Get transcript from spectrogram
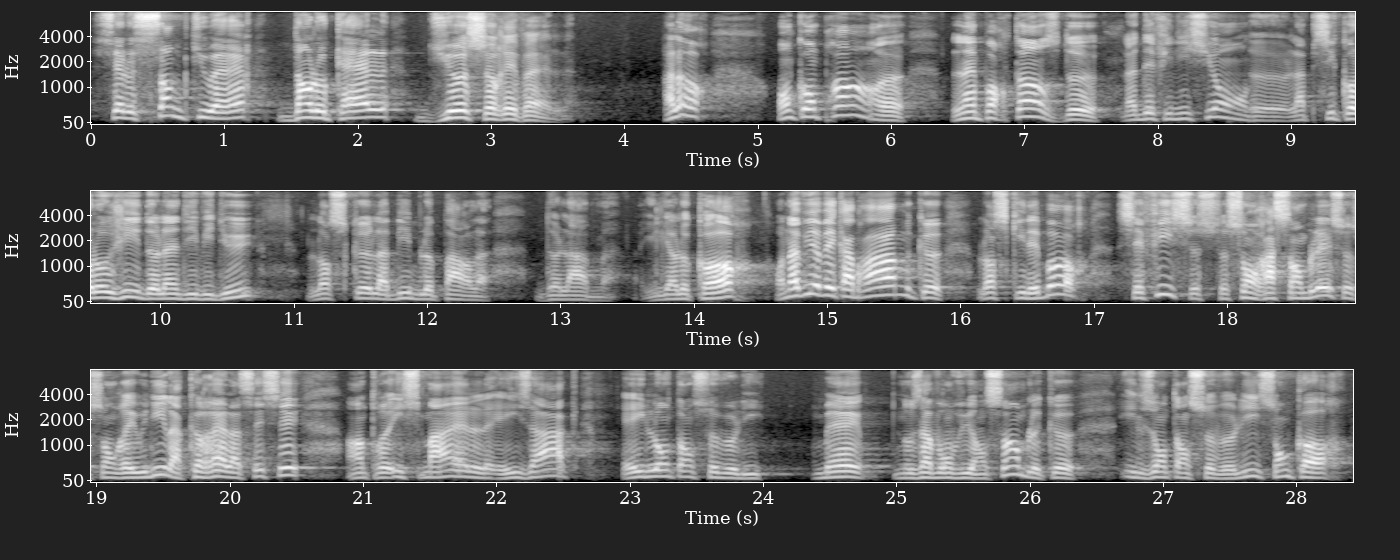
C'est le sanctuaire dans lequel Dieu se révèle. Alors, on comprend euh, l'importance de la définition de la psychologie de l'individu lorsque la Bible parle de l'âme. Il y a le corps. On a vu avec Abraham que lorsqu'il est mort, ses fils se sont rassemblés, se sont réunis, la querelle a cessé entre Ismaël et Isaac, et ils l'ont enseveli. Mais nous avons vu ensemble qu'ils ont enseveli son corps.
